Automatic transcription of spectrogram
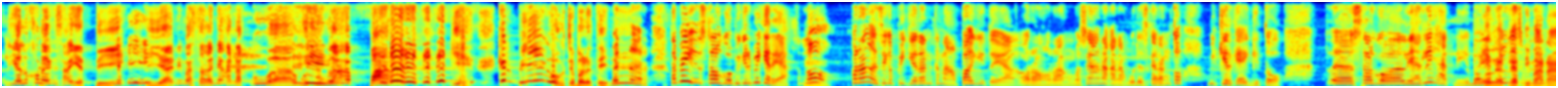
ya lu kalau anxiety, iya nih masalahnya anak gua butuh lapar. Kan bingung coba lu ti. Bener. Tapi setelah gue pikir-pikir ya, Hmm. lo pernah gak sih kepikiran kenapa gitu ya orang-orang, maksudnya anak-anak muda sekarang tuh mikir kayak gitu. Eh, setelah gue lihat-lihat nih, banyak Lu juga lihat-lihat di mana?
